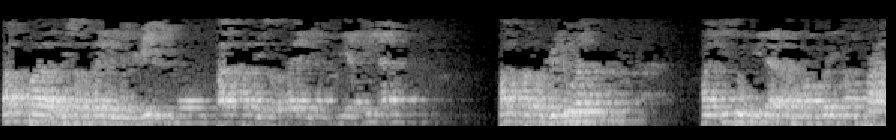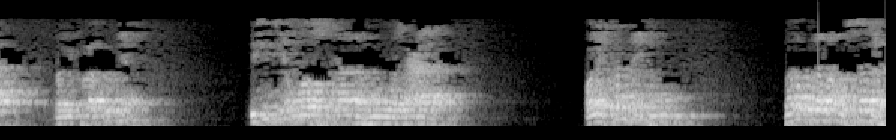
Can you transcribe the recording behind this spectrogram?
tanpa disertai dengan ilmu, tanpa disertai dengan keyakinan, tanpa kejujuran, hal itu tidak akan memberi manfaat bagi pelakunya. Di sisi Allah Subhanahu wa taala. Oleh karena itu, para ulama salaf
